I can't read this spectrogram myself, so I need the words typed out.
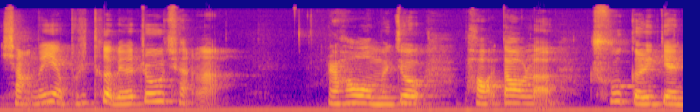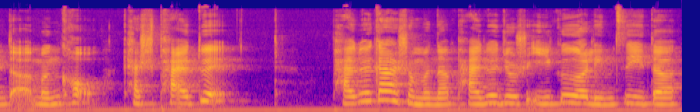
想的也不是特别的周全了。然后我们就跑到了出隔离点的门口开始排队，排队干什么呢？排队就是一个个领自己的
